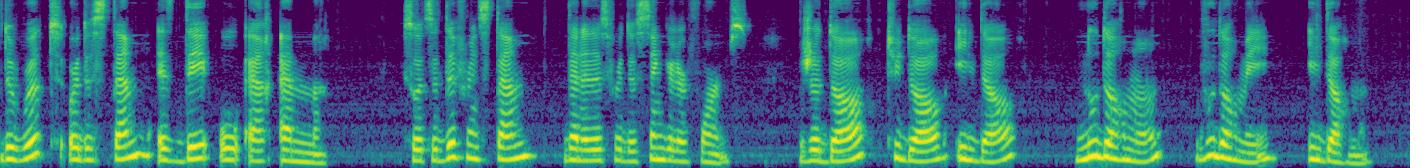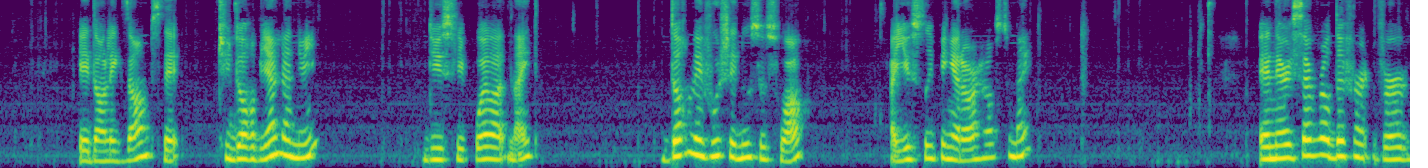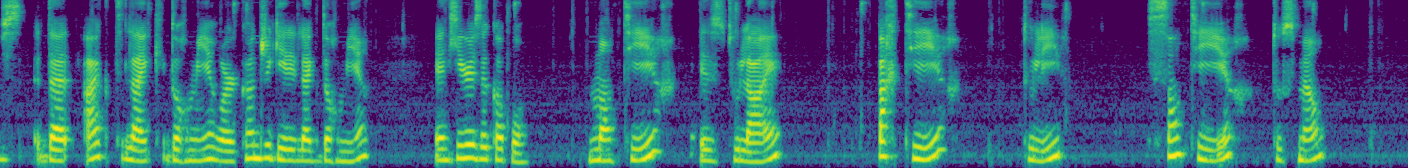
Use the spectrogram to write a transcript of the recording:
The root or the stem is D-O-R-M. So it's a different stem than it is for the singular forms. Je dors, tu dors, il dort. Nous dormons, vous dormez, ils dorment. Et dans l'exemple, c'est Tu dors bien la nuit? Do you sleep well at night? Dormez-vous chez nous ce soir? Are you sleeping at our house tonight? And there are several different verbs that act like dormir or conjugated like dormir. And here's a couple. Mentir is to lie. Partir, to leave. Sentir, to smell.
